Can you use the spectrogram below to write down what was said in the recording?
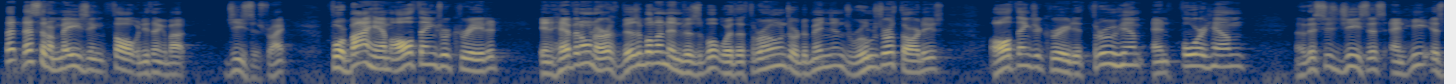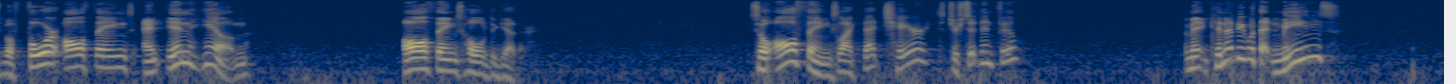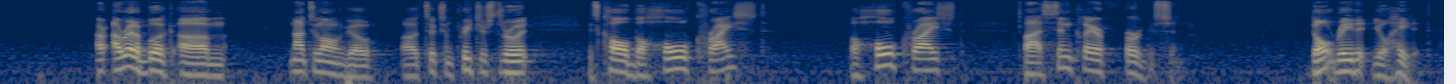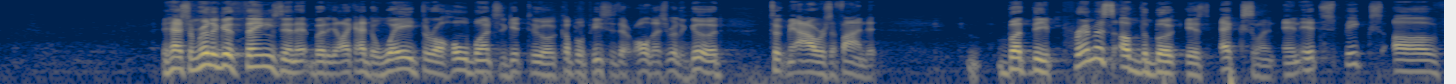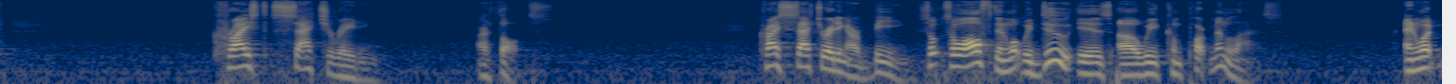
that, that's an amazing thought when you think about Jesus, right? For by him all things were created in heaven on earth, visible and invisible, whether thrones or dominions, rulers or authorities. All things are created through him and for him. Now, this is Jesus, and he is before all things, and in him all things hold together. So, all things like that chair that you're sitting in, Phil? I mean, can that be what that means? I, I read a book um, not too long ago, uh, took some preachers through it. It's called The Whole Christ. The Whole Christ by Sinclair Ferguson. Don't read it, you'll hate it. It has some really good things in it, but like I had to wade through a whole bunch to get to a couple of pieces that, oh, that's really good. Took me hours to find it. But the premise of the book is excellent, and it speaks of Christ saturating our thoughts. Christ saturating our being. So, so often, what we do is uh, we compartmentalize. And what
